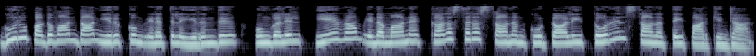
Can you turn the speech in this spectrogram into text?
குரு பகவான் தான் இருக்கும் இடத்திலிருந்து உங்களில் ஏழாம் இடமான கலஸ்தர ஸ்தானம் கூட்டாளி தொழில் ஸ்தானத்தை பார்க்கின்றார்.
